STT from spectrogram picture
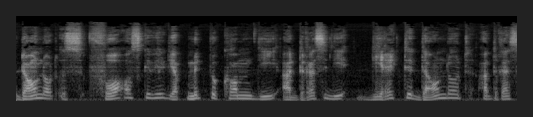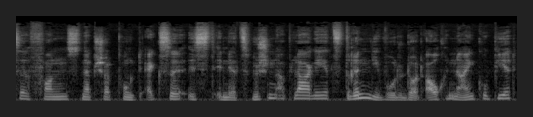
Download ist vorausgewählt. Ihr habt mitbekommen, die Adresse, die direkte Download-Adresse von Snapshot.exe ist in der Zwischenablage jetzt drin. Die wurde dort auch hineinkopiert.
